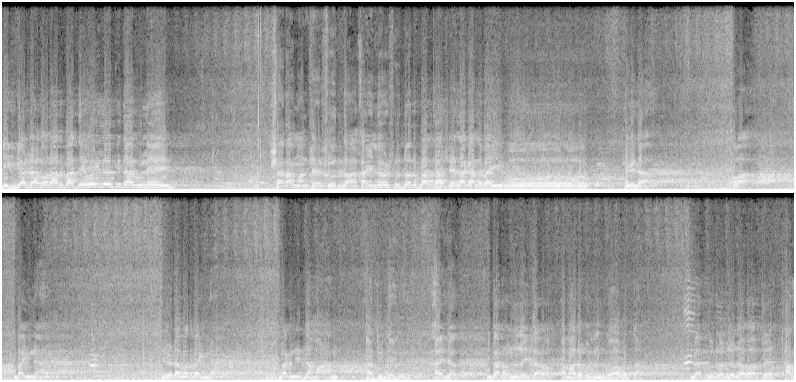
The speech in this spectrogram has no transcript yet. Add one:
জিজ্ঞাসা করার বাদে হইল কিতা বলে? সারা মানুষের সুদ দা খাইল সুদর বাতাসে লাগাল ভাইব। দা? হওয়া বাইক না এটা আমার বাইক না বাগনির দামান হাতু দেখুন খাই যাও এবার হজ যাইতা আমারও কৈছেন গোয়া করতাম এবার তোর হজ যাওয়া তো ঠাল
